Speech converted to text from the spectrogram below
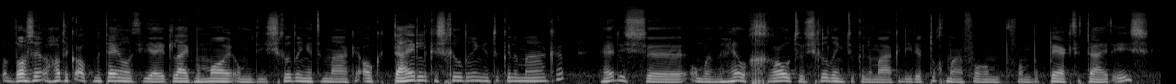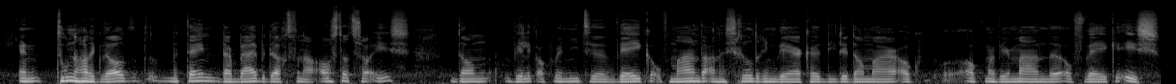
was er, had ik ook meteen al het idee, het lijkt me mooi om die schilderingen te maken, ook tijdelijke schilderingen te kunnen maken. Dus uh, om een heel grote schildering te kunnen maken die er toch maar voor een, voor een beperkte tijd is. En toen had ik wel meteen daarbij bedacht van nou, als dat zo is, dan wil ik ook weer niet uh, weken of maanden aan een schildering werken die er dan maar ook, ook maar weer maanden of weken is.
